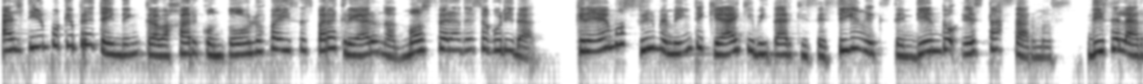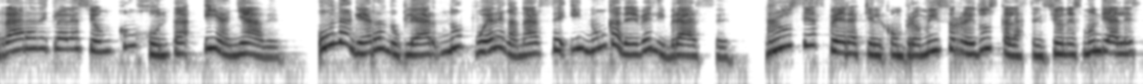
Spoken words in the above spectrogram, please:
al tiempo que pretenden trabajar con todos los países para crear una atmósfera de seguridad. Creemos firmemente que hay que evitar que se sigan extendiendo estas armas, dice la rara declaración conjunta y añade, una guerra nuclear no puede ganarse y nunca debe librarse. Rusia espera que el compromiso reduzca las tensiones mundiales,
